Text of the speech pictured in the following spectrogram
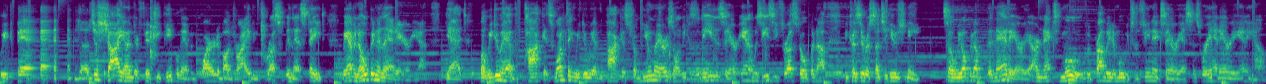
we've had uh, just shy under 50 people that have inquired about driving for us in that state state. We haven't opened in that area yet, but we do have pockets. One thing we do, we have the pockets from Yuma, Arizona, because the need is there, and it was easy for us to open up because there was such a huge need. So we opened up in that area. Our next move would probably to move to the Phoenix area since we're in that area anyhow.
